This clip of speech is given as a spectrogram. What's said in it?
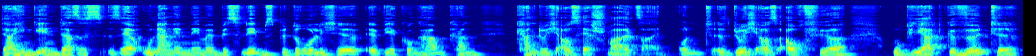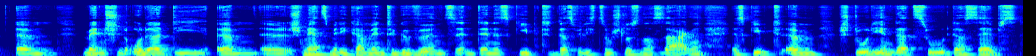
dahingehend, dass es sehr unangenehme bis lebensbedrohliche äh, Wirkung haben kann, kann durchaus sehr schmal sein und äh, durchaus auch für Opiat gewöhnte ähm, Menschen oder die ähm, äh, Schmerzmedikamente gewöhnt sind. Denn es gibt, das will ich zum Schluss noch sagen, es gibt ähm, Studien dazu, dass selbst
